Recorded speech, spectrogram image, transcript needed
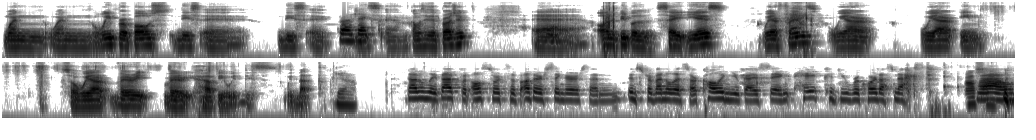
when when we propose this uh, this uh, Project. this, um, ¿cómo se dice? project, uh, Yeah. all the people say yes, we are friends, we are we are in. So we are very very happy with this with that. Yeah. Not only that, but all sorts of other singers and instrumentalists are calling you guys saying, hey, could you record us next? Awesome. Wow,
